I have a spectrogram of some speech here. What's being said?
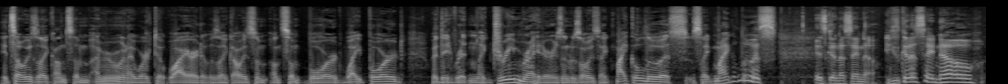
It's always like on some. I remember when I worked at Wired, it was like always some, on some board, whiteboard, where they'd written like dream writers, and it was always like Michael Lewis. It's like Michael Lewis. is going to say no. He's gonna say no.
